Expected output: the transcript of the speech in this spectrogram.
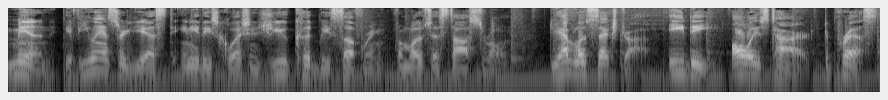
Men, if you answer yes to any of these questions, you could be suffering from low testosterone. Do you have low sex drive? ED, always tired, depressed,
